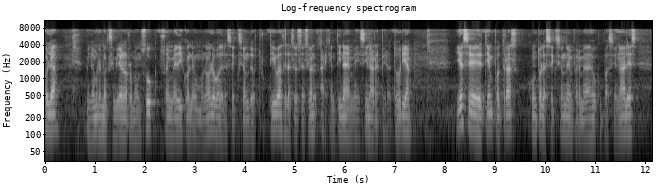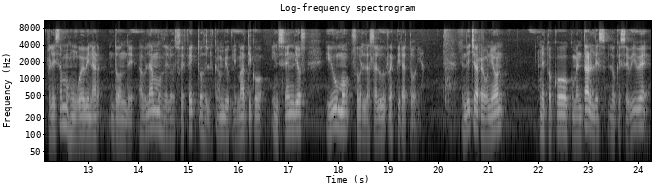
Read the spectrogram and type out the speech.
Hola, mi nombre es Maximiliano Romanzuk, soy médico neumonólogo de la sección de obstructivas de la Asociación Argentina de Medicina Respiratoria y hace tiempo atrás, junto a la sección de enfermedades ocupacionales, realizamos un webinar donde hablamos de los efectos del cambio climático, incendios y humo sobre la salud respiratoria. En dicha reunión me tocó comentarles lo que se vive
